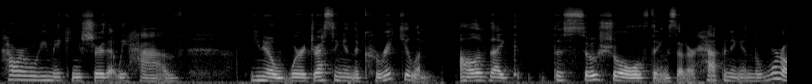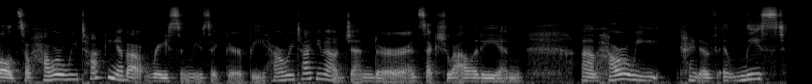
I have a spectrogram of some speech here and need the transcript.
how are we making sure that we have you know we're addressing in the curriculum all of like the social things that are happening in the world. So, how are we talking about race and music therapy? How are we talking about gender and sexuality? And um, how are we kind of at least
